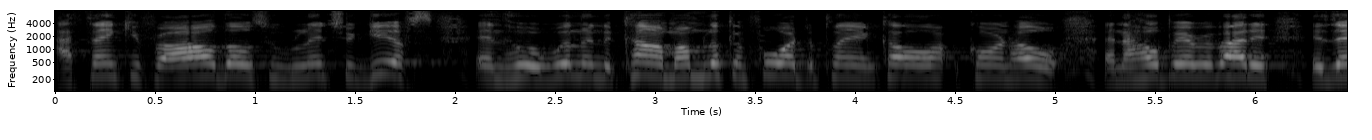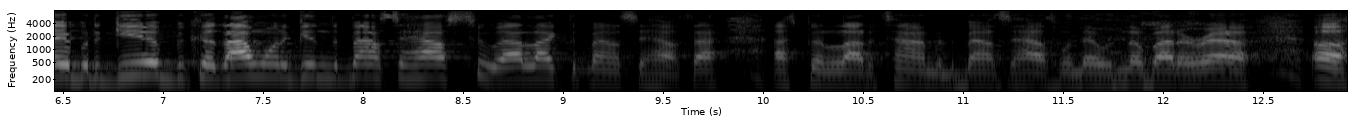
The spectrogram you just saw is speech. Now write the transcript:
I thank you for all those who lent your gifts and who are willing to come. I'm looking forward to playing cornhole, and I hope everybody is able to give because I want to get in the bouncy house too. I like the bouncy house. I, I spent a lot of time in the bouncy house when there was nobody around. Uh,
